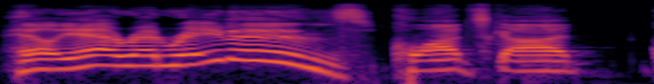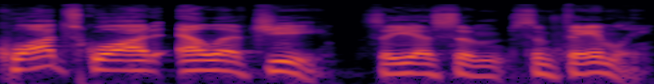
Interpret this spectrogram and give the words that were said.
Hell yeah, Red Ravens. Quad Squad, Quad Squad, LFG. So you have some some family,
